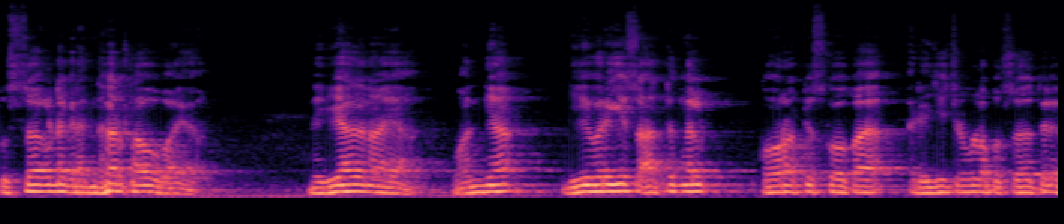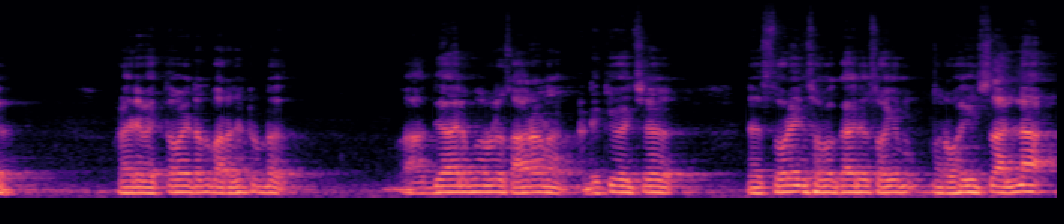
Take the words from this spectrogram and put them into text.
പുസ്തകങ്ങളുടെ ഗ്രന്ഥകർത്താവുമായ നിര്യാതനായ വന്യ ജീവറീസ് ആത്തുങ്ങൽ കോറത്തിസ്കോപ്പ രചിച്ചിട്ടുള്ള പുസ്തകത്തിൽ വളരെ വ്യക്തമായിട്ടത് പറഞ്ഞിട്ടുണ്ട്. ആദ്യകാലം മുതലുള്ള സാറാണ്. ഇടയ്ക്ക് വെച്ച് നെസ്തോറിയൻ സഭക്കാർ സ്വയം നിർവഹിച്ചതല്ല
